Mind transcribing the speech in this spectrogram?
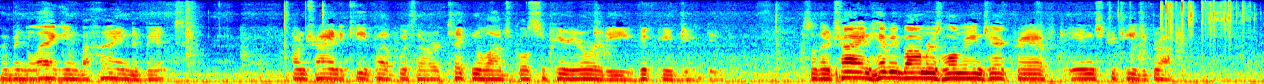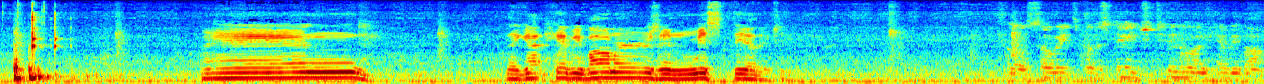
We've been lagging behind a bit on trying to keep up with our technological superiority victory objective. So they're trying heavy bombers, long-range aircraft, and strategic rockets. And they got heavy bombers and missed the other two. So Soviets go to stage two on heavy bombers.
